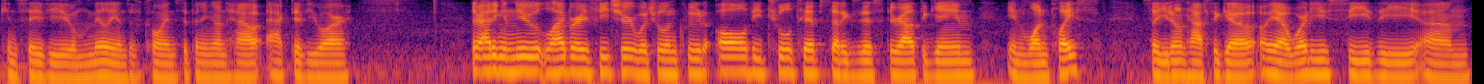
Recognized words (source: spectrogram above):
can save you millions of coins depending on how active you are. They're adding a new library feature which will include all the tooltips that exist throughout the game in one place. So you don't have to go, oh yeah, where do you see the um,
